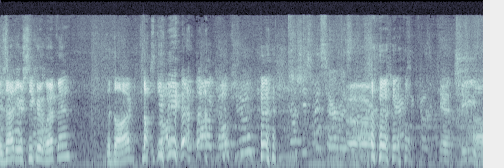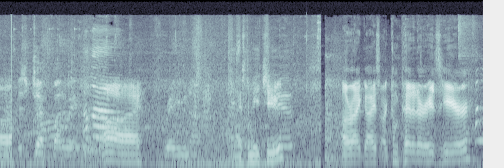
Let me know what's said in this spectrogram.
Is that your secret weapon? The dog? No, I'm. The dog helps you? No, she's my service. Uh, She actually comes- Can't cheat. Uh, This is Jeff, by the way. Hello. hi. Raina. Nice to meet you. All right, guys. Our competitor is here. Hello.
